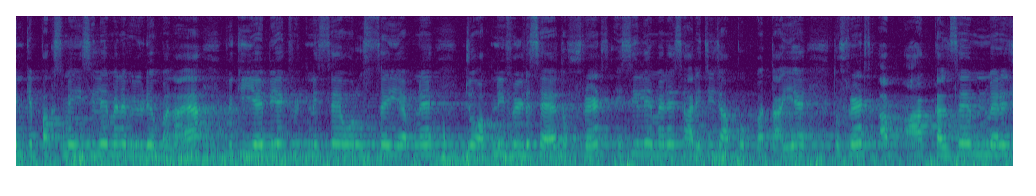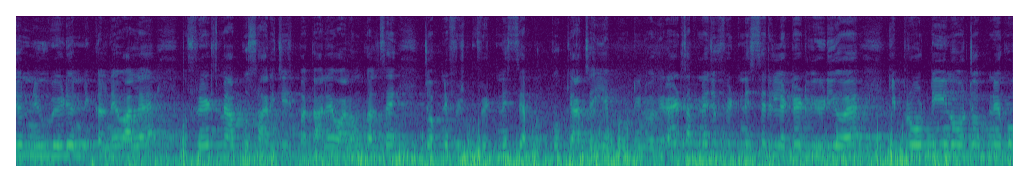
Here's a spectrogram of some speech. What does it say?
इनके पक्ष में इसीलिए मैंने वीडियो बनाया, क्योंकि ये भी एक फिटनेस से और उससे ही अपने, जो अपनी फ़ील्ड से है। तो फ्रेंड्स इसीलिए मैंने सारी चीज़ आपको बताई है। तो फ्रेंड्स अब कल से मेरे जो न्यू वीडियो निकलने वाला है तो फ्रेंड्स मैं आपको सारी चीज़ बताने वाला हूँ कल से, जो अपने फिटनेस से आपको क्या चाहिए प्रोटीन वगैरह। फ्रेंड्स अपने जो फिटनेस से रिलेटेड वीडियो है, कि प्रोटीन और जो अपने को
